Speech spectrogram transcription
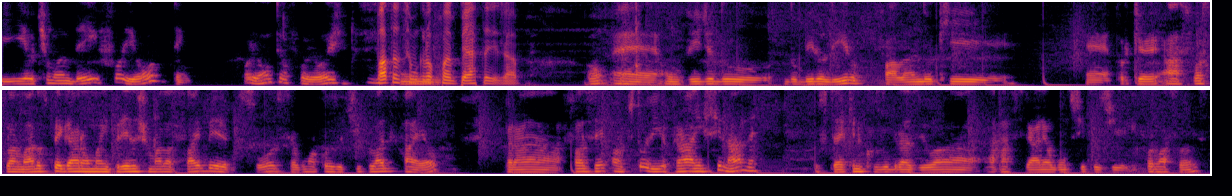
E eu te mandei, foi ontem, foi ontem ou foi hoje? Bota seu um, microfone perto aí já. Um, é, um vídeo do, do Biruliro falando que é, porque as Forças Armadas pegaram uma empresa chamada Cyber Source, alguma coisa do tipo, lá de Israel, para fazer auditoria, para ensinar né, os técnicos do Brasil a, a, rastrearem alguns tipos de informações.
